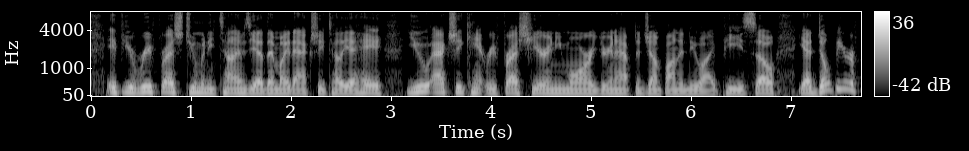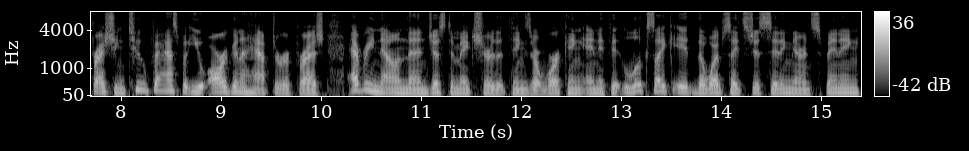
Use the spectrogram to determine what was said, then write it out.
if you refresh too many times, yeah, they might actually tell you, hey, you actually can't refresh here anymore. You're going to have to jump on a new IP. So yeah, don't be refreshing too fast, but you are going to have to refresh every now and then just to make sure that things are working. And if it looks like it, the website's just sitting there and spinning,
